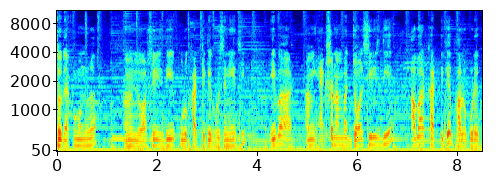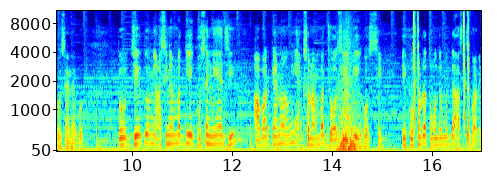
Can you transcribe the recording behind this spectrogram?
তো দেখো বন্ধুরা, আমি লোহা সিরিজ দিয়ে পুরো খাটটিকে ঘষে নিয়েছি। এবার আমি একশো নাম্বার জল সিরিজ দিয়ে আবার খাটটিকে ভালো করে ঘষে নেব। তো যেহেতু আমি আশি নাম্বার দিয়ে ঘষে নিয়েছি, আবার কেন আমি একশো নাম্বার জল সিরিজ দিয়ে ঘষছি? এই প্রশ্নটা তোমাদের মধ্যে আসতে পারে।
